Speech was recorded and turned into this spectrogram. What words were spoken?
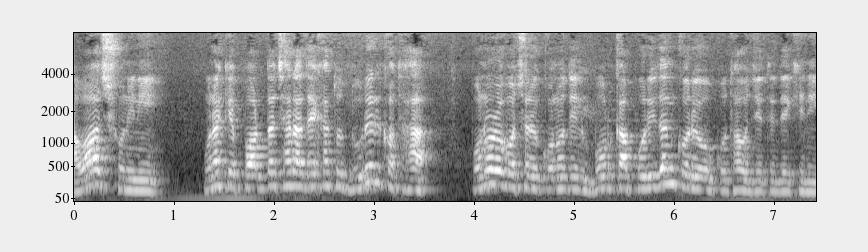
আওয়াজ শুনিনি। ওনাকে পর্দা ছাড়া দেখা তো দূরের কথা পনেরো বছরে কোনোদিন বোরকা পরিধান করেও কোথাও যেতে দেখিনি।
